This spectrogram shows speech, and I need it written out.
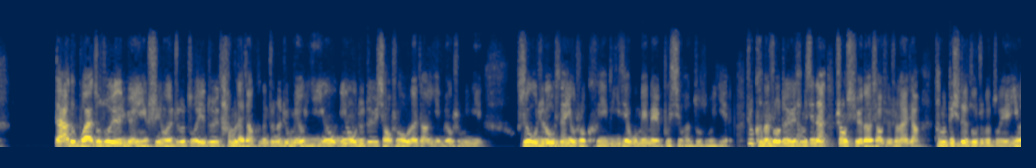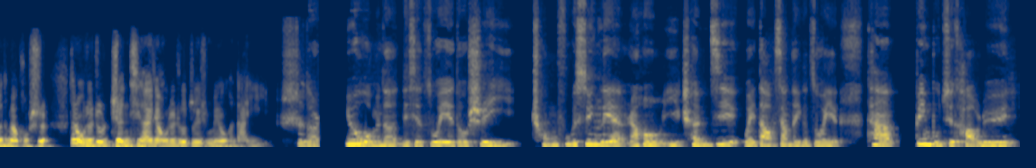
大家都不爱做作业的原因，是因为这个作业对于他们来讲可能真的就没有意义。因为因为我觉得对于小时候我来讲也没有什么意义，所以我觉得我现在有时候可以理解我妹妹不喜欢做作业。就可能说对于他们现在上学的小学生来讲，他们必须得做这个作业，因为他们要考试。但是我觉得就是整体来讲，我觉得这个作业是没有很大意义。是的，因为我们的那些作业都是以。重复训练，然后以成绩为导向的一个作业，它并不去考虑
